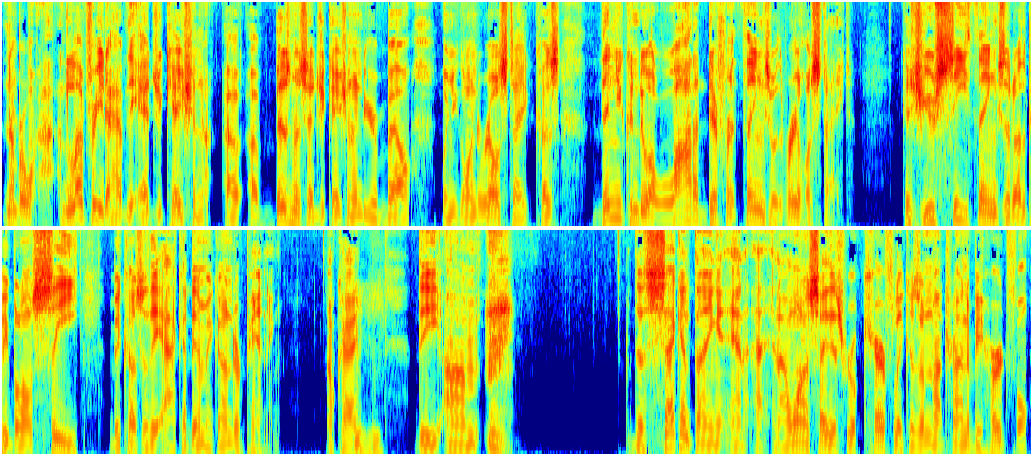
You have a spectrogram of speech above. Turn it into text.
number one, I'd love for you to have the education of, of business education under your belt when you go into real estate, because then you can do a lot of different things with real estate, because you see things that other people don't see because of the academic underpinning. Okay, mm-hmm. the um, the second thing, and I, and I want to say this real carefully because I'm not trying to be hurtful,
